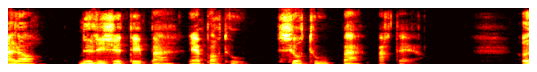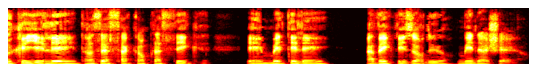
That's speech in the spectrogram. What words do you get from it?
Alors, ne les jetez pas n'importe où, surtout pas par terre. Recueillez-les dans un sac en plastique et mettez-les avec les ordures ménagères.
